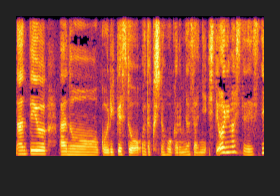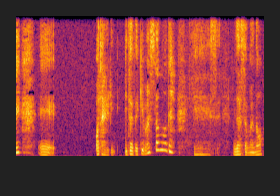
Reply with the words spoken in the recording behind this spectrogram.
なんていう、あのーこうリクエストを私の方から皆さんにしておりましてですね、えーお便りいただきましたので、えー皆様の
